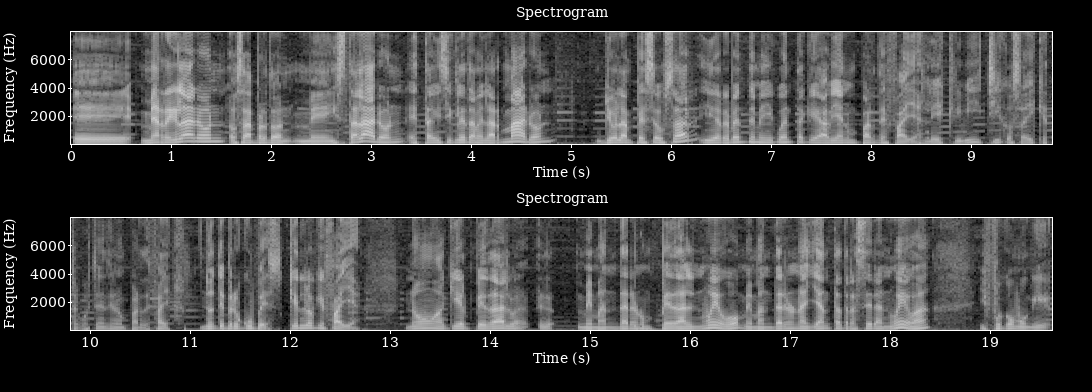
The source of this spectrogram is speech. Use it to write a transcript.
Eh, me arreglaron, o sea, perdón, me instalaron esta bicicleta, me la armaron, yo la empecé a usar y de repente me di cuenta que habían un par de fallas. Le escribí, chicos, sabéis que esta cuestión tiene un par de fallas. No te preocupes, ¿qué es lo que falla? No, aquí el pedal, eh, me mandaron un pedal nuevo, me mandaron una llanta trasera nueva y fue como que,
